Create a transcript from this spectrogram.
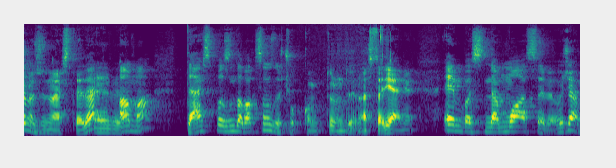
spesifikleşemez üniversiteler Evet. ama ders bazında baksanız da çok komik durumda üniversiteler. Yani en basitinden muhasebe. Hocam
